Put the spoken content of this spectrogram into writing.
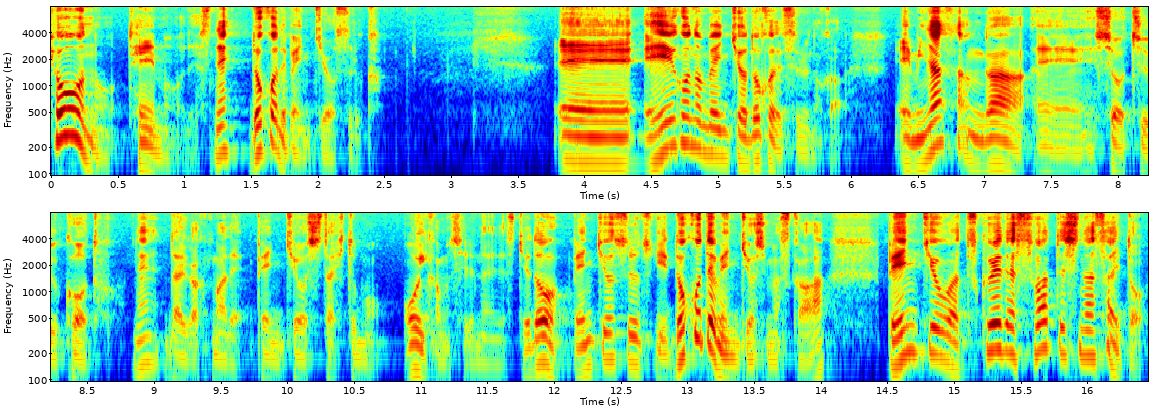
今日のテーマはですねどこで勉強するか、えー、英語の勉強どこでするのか、えー、皆さんが、えー、小中高とね大学まで勉強した人も多いかもしれないですけど勉強する時どこで勉強しますか？勉強は机で座ってしなさいと。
